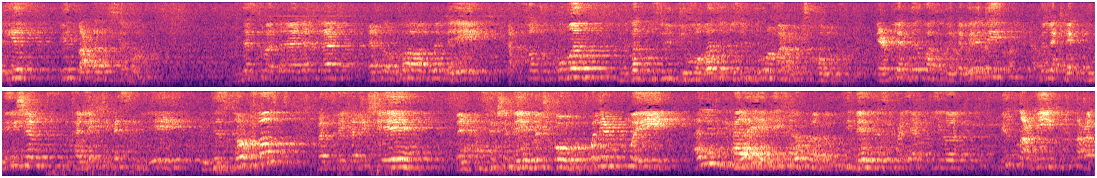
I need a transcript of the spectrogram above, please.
كتير يطلع غاز السيران الناس تبقى تلاقيها داخلة داخلة مظاهره وتبدأ إيه؟ تحصل كومن من غاز مثير الدموع. غاز مثير الدموع ما يعملش كومن يعمل لك نقطه سبيتابيلتي يعمل لك لاكريميشن يخليك تحس بايه بالديسكمفورت بس ما يخليكش إيه؟ ما يحسسكش إن هي مش كومن امال يعمل كومن إيه؟ قال لي في الحرايق دي خلونا لما في بيرنس حريقه كتيرة بيطلع مين؟ مش عارف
